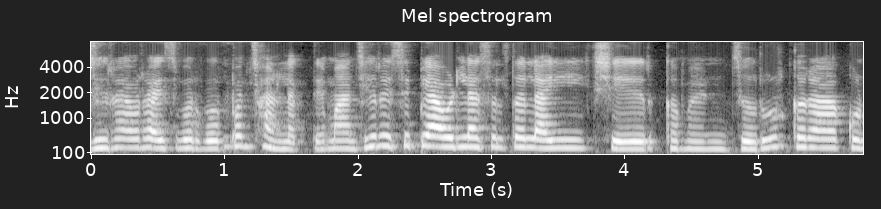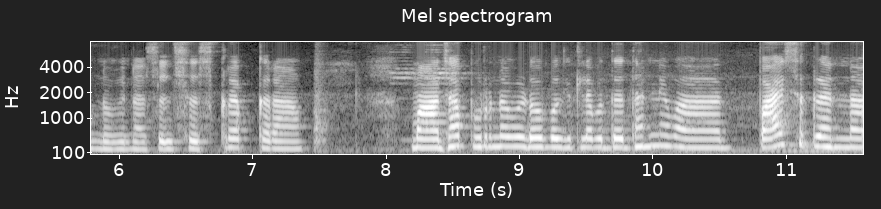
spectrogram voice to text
जिरा राईस बरोबर पण छान लागते. माझी रेसिपी आवडली असेल तर लाईक शेअर कमेंट जरूर करा. कोण नवीन असेल सबस्क्राईब करा. माझा पूर्ण व्हिडिओ बघितल्याबद्दल धन्यवाद. बाय सगळ्यांना.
